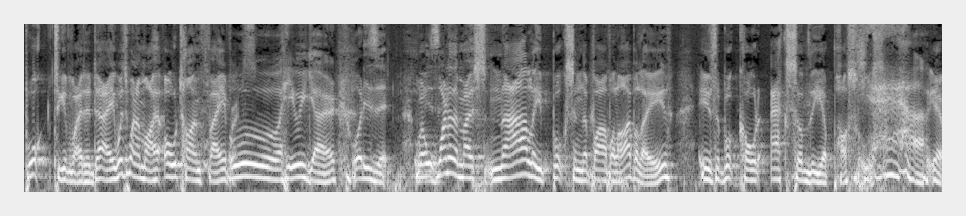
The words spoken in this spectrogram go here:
book to give away today. It was one of my all-time favourites. Ooh, here we go. What is it? What Well, is it? one of the most gnarly only books in the Bible, I believe, is a book called Acts of the Apostles. Yeah. Yeah.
